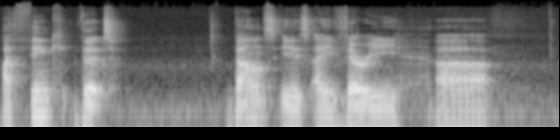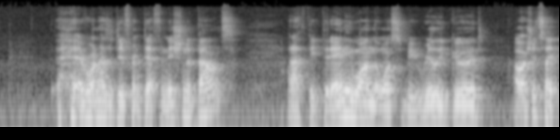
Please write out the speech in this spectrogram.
I think that balance is a very uh, everyone has a different definition of balance, and I think that anyone that wants to be really good oh, I should say,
